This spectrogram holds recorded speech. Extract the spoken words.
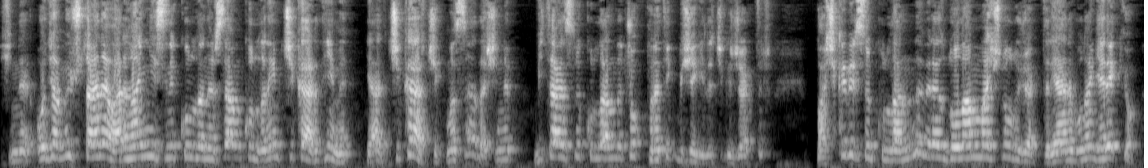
Şimdi hocam 3 tane var hangisini kullanırsam kullanayım çıkar değil mi? Ya çıkar çıkmasına da şimdi bir tanesini kullandığında çok pratik bir şekilde çıkacaktır. Başka birisini kullandığında biraz dolanmaçlı olacaktır. Yani buna gerek yok.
